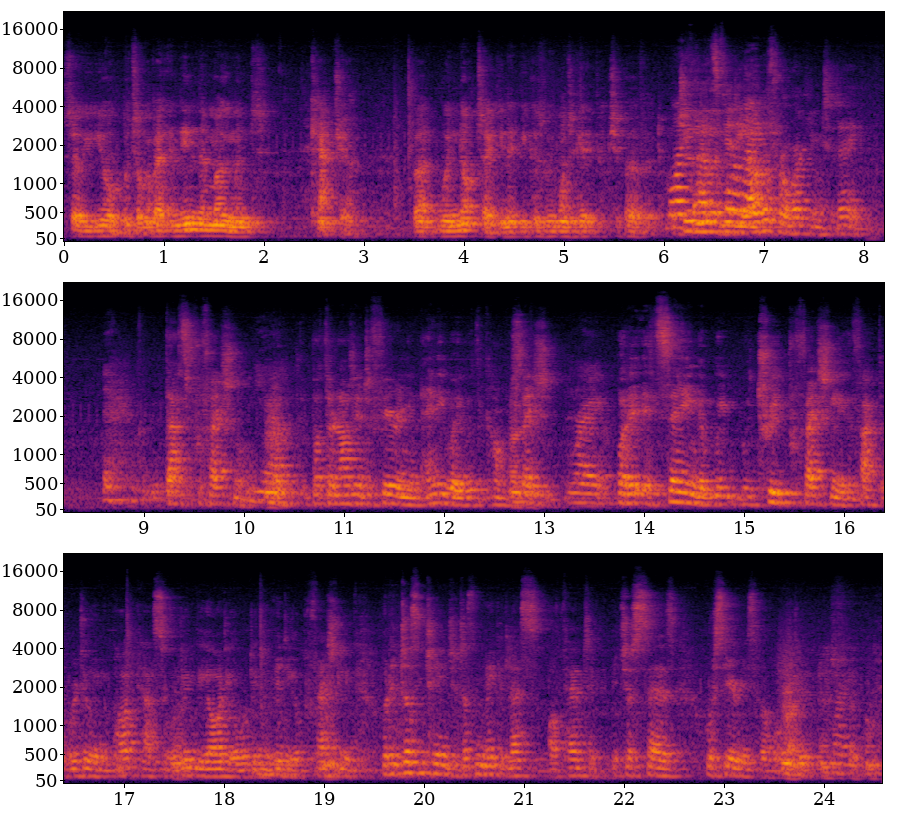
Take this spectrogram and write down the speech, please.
So you're, we're talking about an in-the-moment capture, but we're not taking it because we want to get it picture perfect. Well, Do you have a it's more like- videographer working today? That's professional. Yeah. But they're not interfering in any way with the conversation. Right, But it, it's saying that we, we treat professionally the fact that we're doing a podcast, so we're doing the audio, we're doing the video professionally. But it doesn't change, it doesn't make it less authentic. It just says we're serious about what we're Right, doing. Right.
